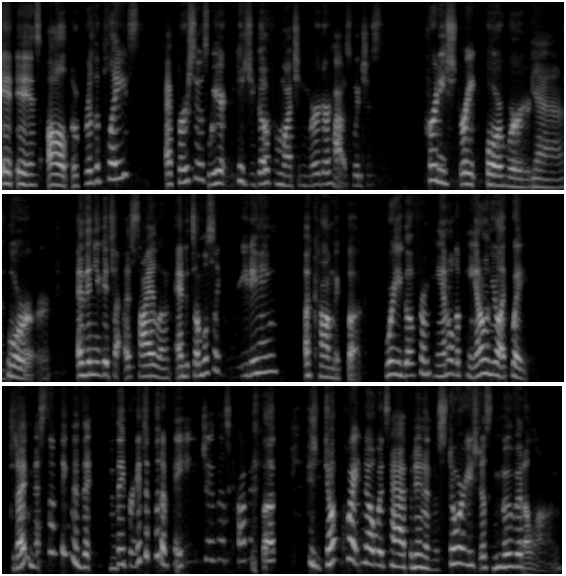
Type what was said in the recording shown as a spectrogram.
it is all over the place. At first, it was weird because you go from watching Murder House, which is pretty straightforward yeah. horror, and then you get to Asylum, and it's almost like reading a comic book where you go from panel to panel, and you're like, wait, did I miss something? Did did they forget to put a page in this comic book? Because you don't quite know what's happening and the story's just moving along.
